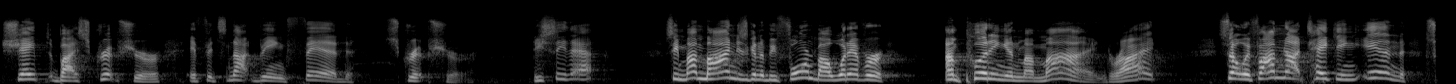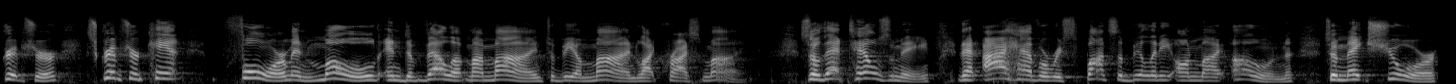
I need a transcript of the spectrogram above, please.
shaped by Scripture, if it's not being fed Scripture? Do you see that? See, my mind is going to be formed by whatever I'm putting in my mind, right? So if I'm not taking in Scripture, Scripture can't form and mold and develop my mind to be a mind like Christ's mind. So that tells me that I have a responsibility on my own to make sure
